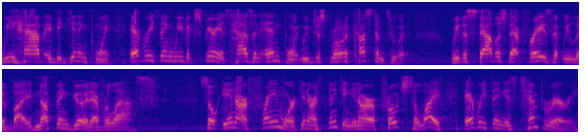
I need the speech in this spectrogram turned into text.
we have a beginning point. Everything we've experienced has an end point. We've just grown accustomed to it. We've established that phrase that we live by nothing good ever lasts. So, in our framework, in our thinking, in our approach to life, everything is temporary.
